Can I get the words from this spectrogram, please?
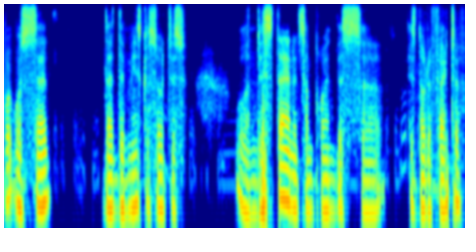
what was said, that the Minsk authorities will understand at some point this uh, is not effective,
